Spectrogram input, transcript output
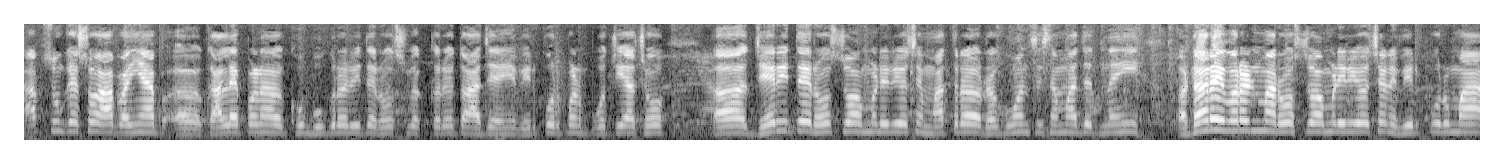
આપ શું કહેશો? આપ અહીંયા કાલે પણ ખૂબ ઉગ્ર રીતે રોષ વ્યક્ત કર્યો તો આજે અહીંયા વીરપુર પણ પહોંચ્યા છો. જે રીતે રોષ જોવા મળી રહ્યો છે, માત્ર રઘુવંશી સમાજ જ નહીં, અઢારેય વર્ણમાં રોષ જોવા મળી રહ્યો છે અને વીરપુરમાં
